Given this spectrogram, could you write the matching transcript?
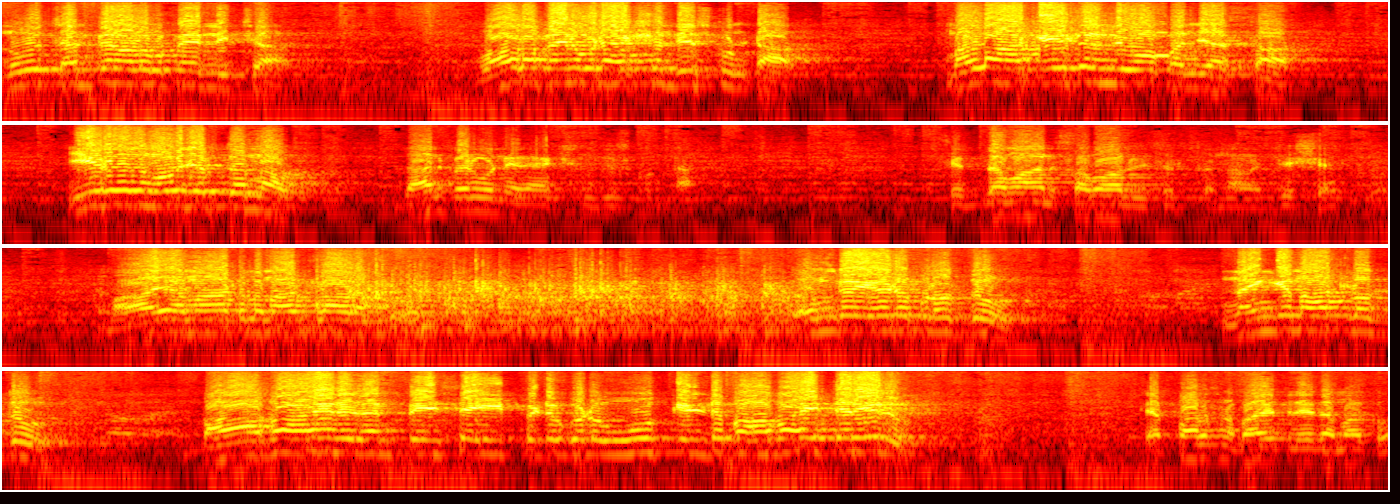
నువ్వు చంపిన వాళ్ళకు పేర్లు ఇచ్చా. వాళ్ళపైన కూడా యాక్షన్ తీసుకుంటా. మళ్ళా ఆ కేసులను ఓపెన్ చేస్తా. ఈ రోజు నువ్వు చెప్తున్నావు. దానిపైన కూడా నేను యాక్షన్ తీసుకుంటా. సిద్ధమా అని సవాలు విసురుతున్నాను అధ్యక్ష మాయ మాటలు మాట్లాడద్దు దొంగ ఏడుపులొద్దు. నంగి మాటలొద్దు. బాబాయిని చంపేస్తే ఇప్పటికి కూడా ఊకిల్ట్ బాబాయి తెలియదు. చెప్పాల్సిన బాధ్యత లేదా మాకు?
